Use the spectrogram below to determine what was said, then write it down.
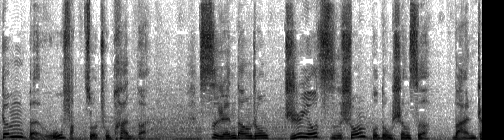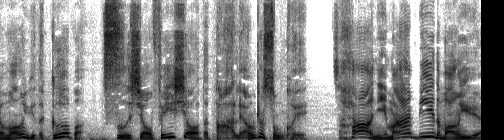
根本无法做出判断。四人当中，只有子双不动声色，挽着王宇的胳膊，似笑非笑地打量着宋奎。操你妈逼的，王宇，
